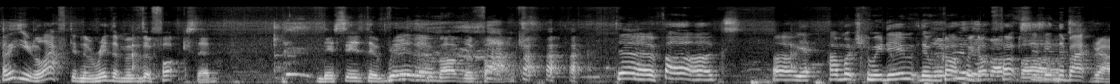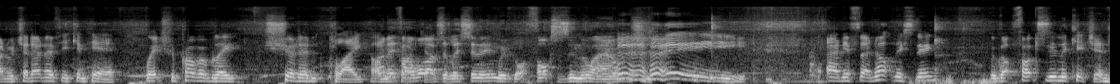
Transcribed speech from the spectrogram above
think you laughed in the rhythm of the fox then. this is the rhythm of the fox. the fox. Oh yeah, how much can we do? We've They're got we got foxes in the background, which I don't know if you can hear, which we probably shouldn't play on And the if our wives are listening, we've got foxes in the lounge. hey! And if they're not listening, we've got foxes in the kitchen.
